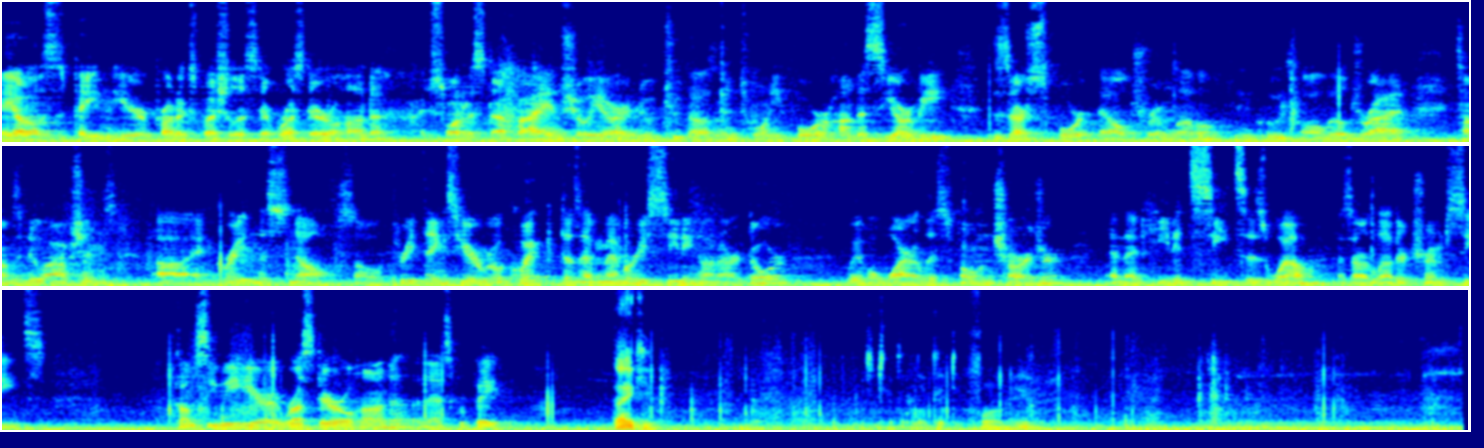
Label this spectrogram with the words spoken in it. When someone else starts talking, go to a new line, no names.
Hey y'all, this is Payton here, product specialist at Russ Darrow Honda. I just wanted to stop by and show you our new 2024 Honda CRV. This is our Sport L trim level. It includes all-wheel drive, tons of new options, uh, and great in the snow. So three things here real quick. It does have memory seating on our door. We have a wireless phone charger, and then heated seats as well as our leather trim seats. Come see me here at Russ Darrow Honda and ask for Payton.
Thank you. Look at the front here.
